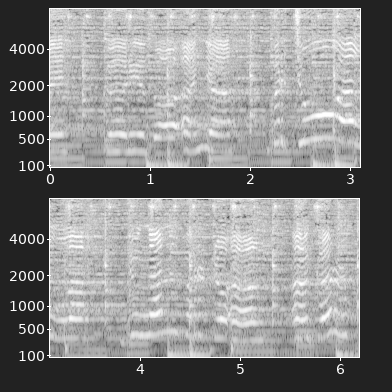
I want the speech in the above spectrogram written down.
oleh keridaannya Berjuanglah dengan berdoa agar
